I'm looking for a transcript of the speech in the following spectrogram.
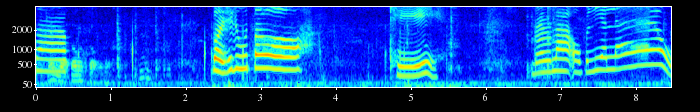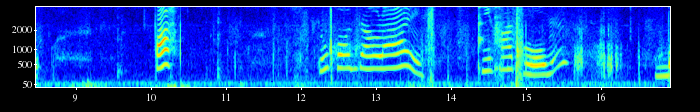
ศัพท์ปล่อยให้ดูต่อโอเค ได้เวลาออกไปเรียนแล้วปะทุกคนจะอะไรที่คาดผมโบ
